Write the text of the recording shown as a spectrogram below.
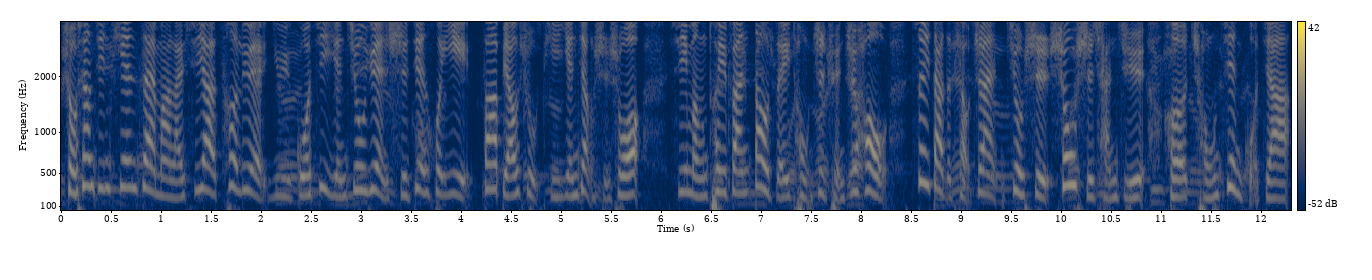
首相今天在马来西亚策略与国际研究院实践会议发表主题演讲时说：“西蒙推翻盗贼统治权之后，最大的挑战就是收拾残局和重建国家。”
